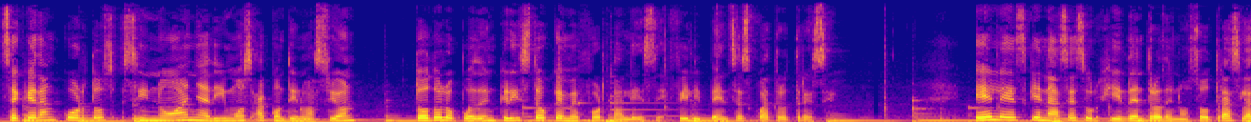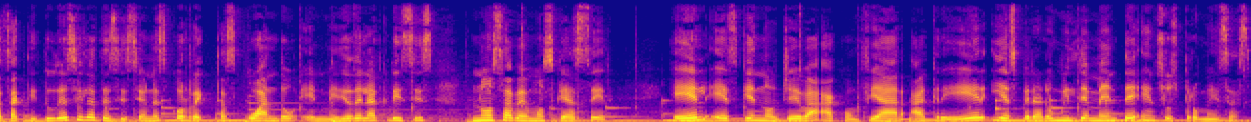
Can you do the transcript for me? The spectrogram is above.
se quedan cortos si no añadimos a continuación, todo lo puedo en Cristo que me fortalece. Filipenses 4:13. Él es quien hace surgir dentro de nosotras las actitudes y las decisiones correctas cuando, en medio de la crisis, no sabemos qué hacer él es quien nos lleva a confiar, a creer y esperar humildemente en sus promesas.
